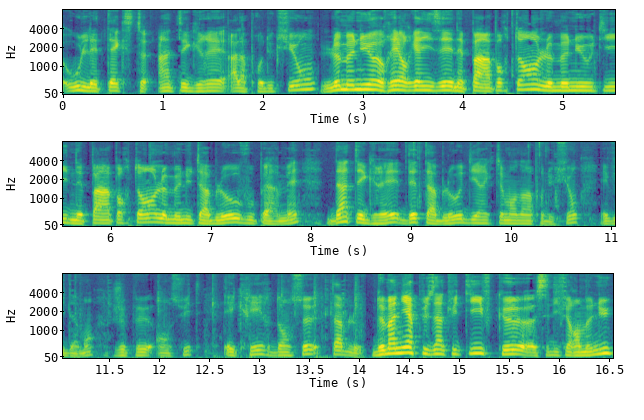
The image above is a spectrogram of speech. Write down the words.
ou les textes intégrés à la production. Le menu réorganisé n'est pas important, le menu outils n'est pas important, le menu tableau vous permet d'intégrer des tableaux directement dans la production. Évidemment, je peux ensuite écrire dans ce tableau. De manière plus intuitive que euh, ces différents menus,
